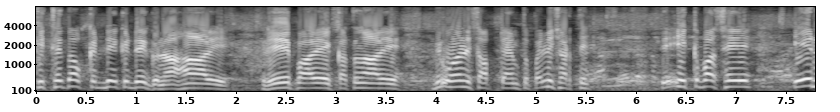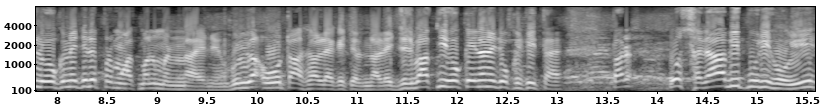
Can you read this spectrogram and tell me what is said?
ਕਿੱਥੇ ਤਾਂ ਕਿੱਡੇ ਕਿੱਡੇ ਗੁਨਾਹਾਂ ਵਾਲੇ ਰੇਪ ਵਾਲੇ, ਕਤਲਾਂ ਵਾਲੇ, ਵੀ ਉਹਨਾਂ ਨੇ ਸਭ ਟਾਈਮ ਤੋਂ ਪਹਿਲੇ ਛੱਡਤੇ। ਤੇ ਇੱਕ ਪਾਸੇ ਇਹ ਲੋਕ ਨੇ ਜਿਹੜੇ ਪ੍ਰਮਾਤਮਾ ਨੂੰ ਮੰਨਣ ਆਏ ਨੇ। ਗੁਰੂ ਦਾ ਉਹ ਟਾਸਾ ਲੈ ਕੇ ਚੱਲਣ ਵਾਲੇ, ਜਜ਼ਬਾਤੀ ਹੋ ਕੇ ਇਹਨਾਂ ਨੇ ਜੋ ਕੁਝ ਕੀਤਾ ਹੈ। ਪਰ ਉਹ ਸਜ਼ਾ ਵੀ ਪੂਰੀ ਹੋ ਗਈ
